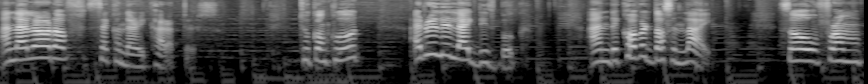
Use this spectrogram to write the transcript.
and a lot of secondary characters. To conclude, I really like this book, and the cover doesn't lie. So, from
